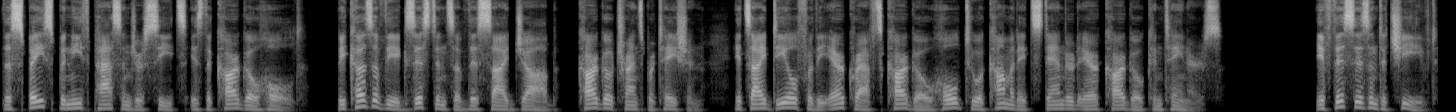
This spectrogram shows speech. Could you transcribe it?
The space beneath passenger seats is the cargo hold. Because of the existence of this side job, cargo transportation, it's ideal for the aircraft's cargo hold to accommodate standard air cargo containers. If this isn't achieved,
